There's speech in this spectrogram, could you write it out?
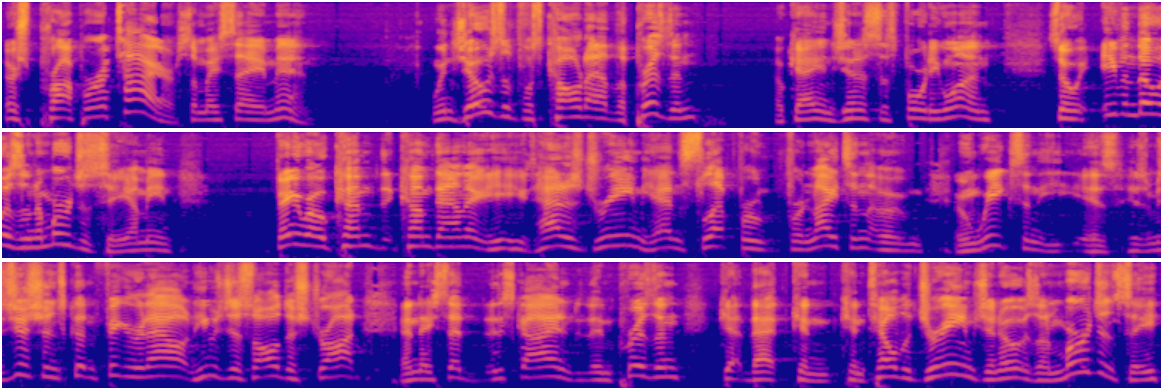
There's proper attire. Somebody say amen. When Joseph was called out of the prison, okay, in Genesis 41, so even though it was an emergency, I mean, Pharaoh come come down there. He had his dream. He hadn't slept for, for nights and, uh, and weeks, and he, his his magicians couldn't figure it out. And he was just all distraught. And they said this guy in, in prison get, that can can tell the dreams. You know, it was an emergency.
